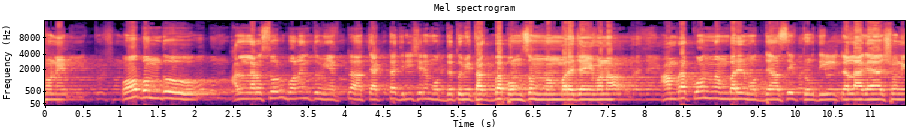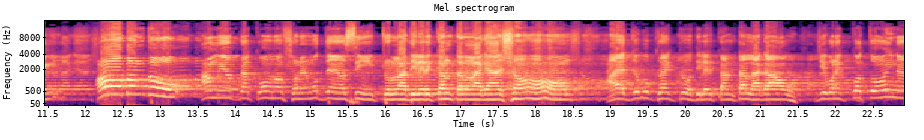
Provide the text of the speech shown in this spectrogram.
শোনেন। ও বন্ধু আল্লাহ রসুল বলেন, তুমি একটা, চারটা জিনিসের মধ্যে তুমি থাকবা, পঞ্চম নম্বরে যাইবা না। আমরা কোন নম্বরের মধ্যে আছি একটু দিলটা লাগায় শুনি। বন্ধু, আমি আপনার কোন অপশনের মধ্যে আছি? একটু দিলের কানটা লাগায় শোন। আয় যুবকরা, একটু দিলের কানটা লাগাও। জীবনে কতই না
